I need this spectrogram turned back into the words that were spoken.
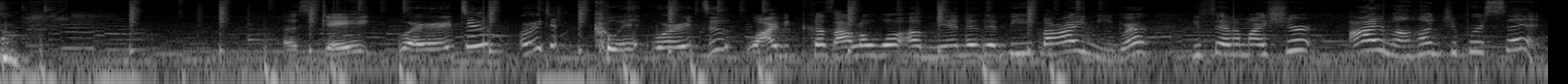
Escape, word two, word two, quit, word two. Why? Because I don't want Amanda to be behind me, bruh. You said on my shirt, I'm 100%.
